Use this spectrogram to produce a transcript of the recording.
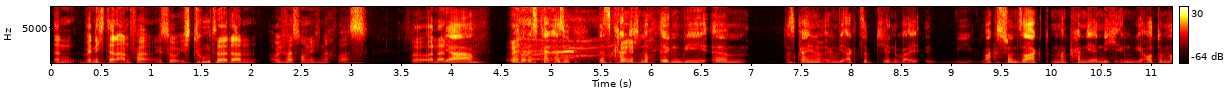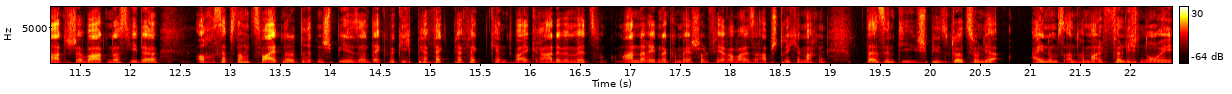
dann, wenn ich dann anfange, ich so, ich tuter dann, aber ich weiß noch nicht nach was. So, und dann, Ja, aber das kann, also, das kann ich noch irgendwie, ähm, das kann ich noch irgendwie akzeptieren, weil, wie Max schon sagt, man kann ja nicht irgendwie automatisch erwarten, dass jeder auch selbst nach dem zweiten oder dritten Spiel sein Deck wirklich perfekt, perfekt kennt, weil gerade wenn wir jetzt von Commander reden, da können wir ja schon fairerweise Abstriche machen, da sind die Spielsituationen ja ein ums andere Mal völlig neu.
